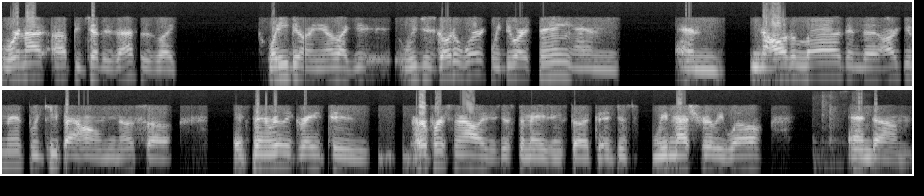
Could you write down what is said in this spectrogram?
we're not up each other's asses. Like, what are you doing? You know, like you, we just go to work, we do our thing, and and you know all the love and the arguments we keep at home. You know, so it's been really great to her personality is just amazing so it, it just we mesh really well and um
